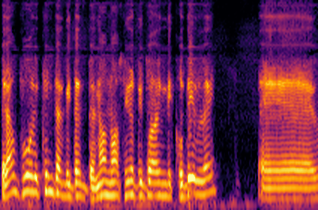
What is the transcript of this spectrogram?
era un futbolista intermitente, ¿no? No ha sido titular indiscutible, eh,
